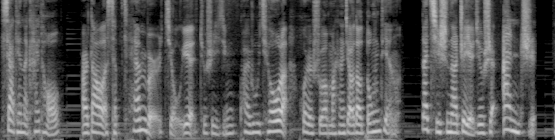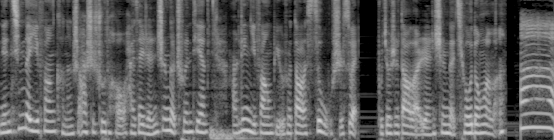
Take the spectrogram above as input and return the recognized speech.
夏天的开头，而到了 September 九月就是已经快入秋了，或者说马上就要到冬天了。那其实呢，这也就是暗指。年轻的一方可能是二十出头，还在人生的春天，而另一方，比如说到了四五十岁，不就是到了人生的秋冬了吗？啊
